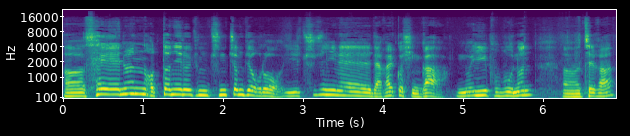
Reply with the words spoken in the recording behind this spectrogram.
어, 새해는 어떤 일을 좀 중점적으로 이 추진해 나갈 것인가 뭐이 부분은 어, 제가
